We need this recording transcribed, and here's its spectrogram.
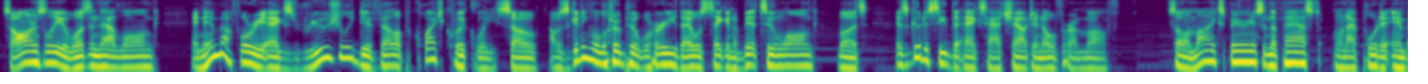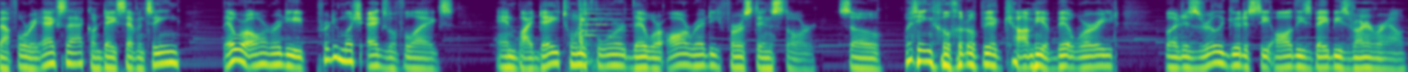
So honestly, it wasn't that long. And M. balfouri eggs usually develop quite quickly, so I was getting a little bit worried that it was taking a bit too long, but it's good to see the eggs hatch out in over a month. So in my experience in the past, when I pulled an M. balfouri egg sac on day 17, they were already pretty much eggs with legs, and by day 24 they were already first instar. So waiting a little bit got me a bit worried, but it's really good to see all these babies running around.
